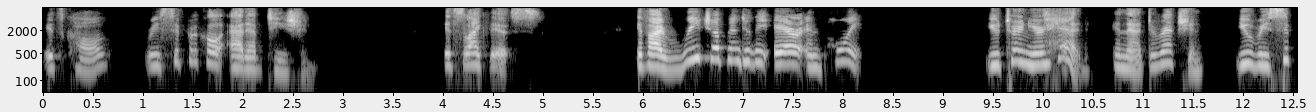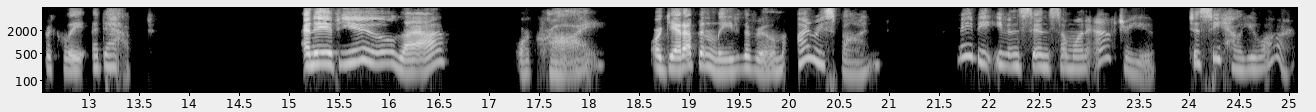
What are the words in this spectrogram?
It's called reciprocal adaptation. It's like this. If I reach up into the air and point, you turn your head in that direction. You reciprocally adapt. And if you laugh or cry or get up and leave the room, I respond. Maybe even send someone after you to see how you are.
